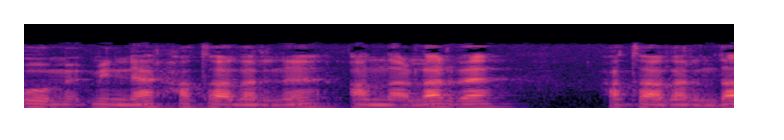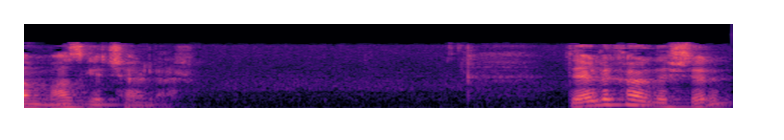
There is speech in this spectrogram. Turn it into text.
bu müminler hatalarını anlarlar ve hatalarından vazgeçerler. Değerli kardeşlerim,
